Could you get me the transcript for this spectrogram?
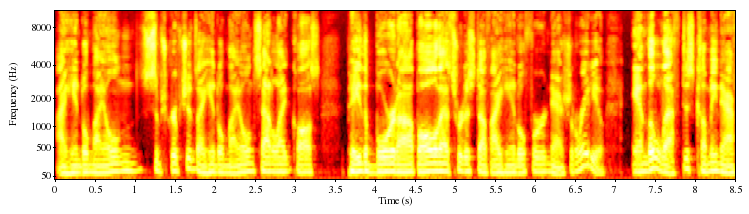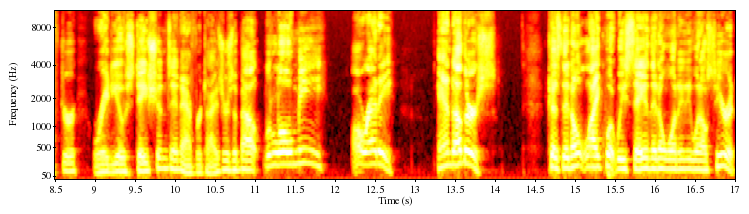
I handle my own subscriptions, I handle my own satellite costs, pay the board op, all that sort of stuff I handle for national radio. And the left is coming after radio stations and advertisers about little old me already and others because they don't like what we say and they don't want anyone else to hear it.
